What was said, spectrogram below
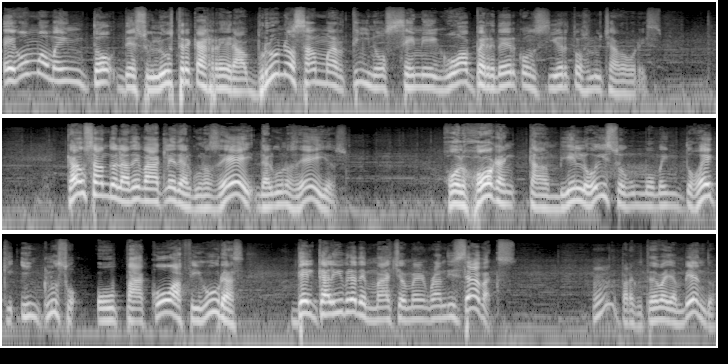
En un momento de su ilustre carrera, Bruno San Martino se negó a perder con ciertos luchadores, causando la debacle de algunos de, de algunos de ellos. Hulk Hogan también lo hizo en un momento X, incluso opacó a figuras del calibre de Macho Man Randy Savage. Mm, para que ustedes vayan viendo.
